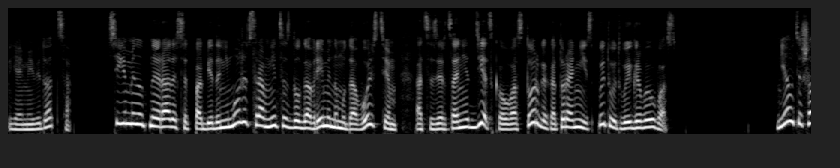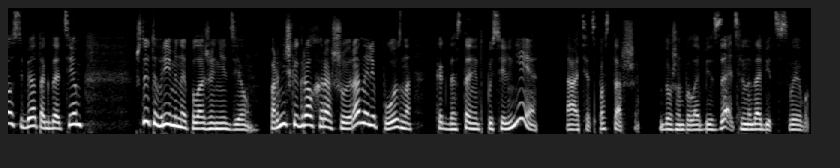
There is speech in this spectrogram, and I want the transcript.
Я имею в виду отца. Сиюминутная радость от победы не может сравниться с долговременным удовольствием от созерцания детского восторга, который они испытывают, выигрывая у вас. Я утешал себя тогда тем, что это временное положение дел. Парнишка играл хорошо, и рано или поздно, когда станет посильнее, а отец постарше, должен был обязательно добиться своего.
